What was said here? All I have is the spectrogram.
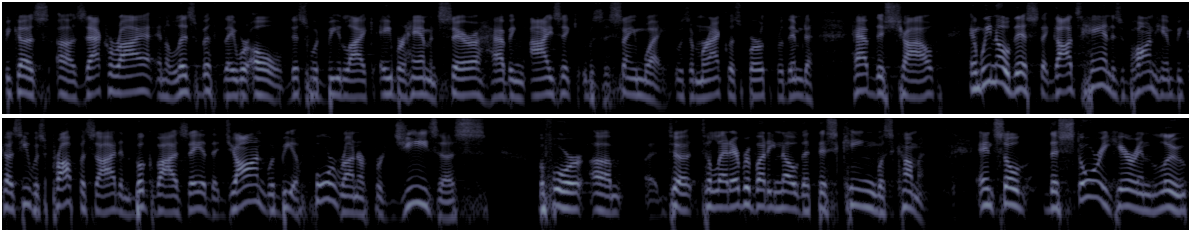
Because uh, Zachariah and Elizabeth, they were old. This would be like Abraham and Sarah having Isaac. It was the same way. It was a miraculous birth for them to have this child. And we know this that God's hand is upon him because he was prophesied in the book of Isaiah that John would be a forerunner for Jesus before um, to, to let everybody know that this king was coming. And so the story here in Luke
